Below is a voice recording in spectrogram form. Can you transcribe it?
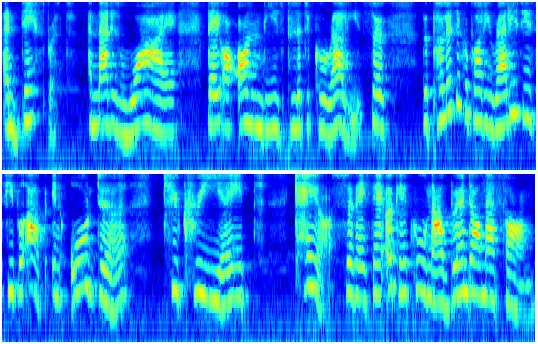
and desperate, and that is why they are on these political rallies. So the political party rallies these people up in order to create chaos. So they say, okay, cool, now burn down that farm.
